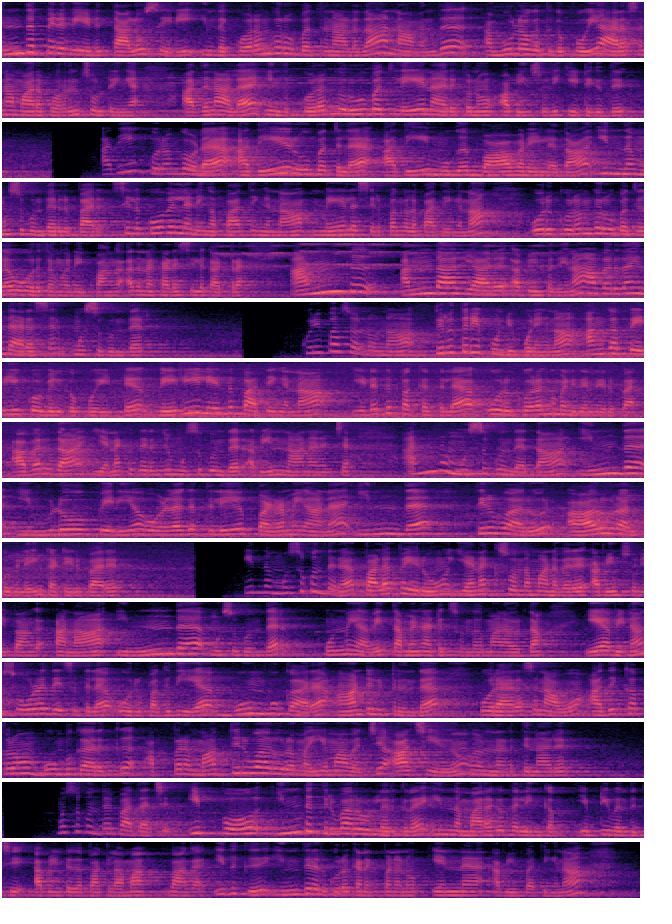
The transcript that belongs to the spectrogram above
எந்த பிறவி எடுத்தாலும் சரி இந்த குரங்கு ரூபத்தினால தான் நான் வந்து பூலோகத்துக்கு போய் அரசனாக மாற போகிறேன்னு சொல்கிறீங்க அதனால் இந்த குரங்கு ரூபத்திலேயே நான் இருக்கணும் அப்படின்னு சொல்லி கேட்டுக்குது. அதே குரங்கோட அதே ரூபத்தில் அதே முக பாவனையில் தான் இந்த முசுகுந்தர் இருப்பார். சில கோவில்ல நீங்கள் பார்த்தீங்கன்னா மேலே சிற்பங்களை பார்த்தீங்கன்னா ஒரு குரங்கு ரூபத்தில் ஒருத்தவங்க நிற்பாங்க அதை நான் கடைசியில் காட்டுறேன். அந்த அந்த ஆள் அப்படின்னு பார்த்தீங்கன்னா அவர் தான் இந்த அரசர் முசுகுந்தர். குறிப்பாக சொல்லணும்னா திருத்துறைப்பூண்டி போனீங்கன்னா அங்கே பெரிய கோவிலுக்கு போயிட்டு வெளியிலேருந்து பார்த்தீங்கன்னா இடது பக்கத்தில் ஒரு குரங்கு மனிதன் இருப்பார். அவர் தான் எனக்கு தெரிஞ்ச முசுகுந்தர் அப்படின்னு நான் நினச்சேன். அந்த முசுகுந்தர் தான் இந்த இவ்வளோ பெரிய உலகத்திலேயே பழமையான இந்த திருவாரூர் ஆரூரார் கோவிலையும் கட்டியிருப்பார். இந்த முசுகுந்தரை பல பேரும் எனக்கு சொந்தமானவர் அப்படின்னு சொல்லிப்பாங்க. ஆனால் இந்த முசுகுந்தர் உண்மையாகவே தமிழ்நாட்டுக்கு சொந்தமானவர் தான். ஏன் அப்படின்னா சோழ தேசத்தில் ஒரு பகுதியை பூம்புகாரை ஆண்டுகிட்டு இருந்த ஒரு அரசனாவும் அதுக்கப்புறம் பூம்புகாருக்கு அப்புறமா திருவாரூரை மையமாக வச்சு ஆட்சியையும் நடத்தினாரு. முசுகுந்தர் பார்த்தாச்சு. இப்போ இந்த திருவாரூர்ல இருக்கிற இந்த மரகத லிங்கம் எப்படி வந்துச்சு அப்படின்றத பார்க்கலாமா? வாங்க இதுக்கு இந்திரர் கூட கனெக்ட் பண்ணணும். என்ன அப்படின்னு பார்த்தீங்கன்னா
